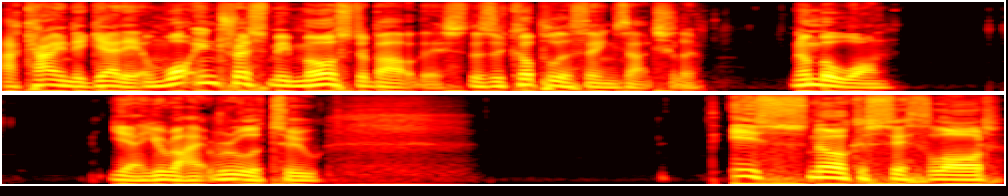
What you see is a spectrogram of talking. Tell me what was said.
I kind of get it. And what interests me most about this, there's a couple of things actually. Number one, yeah, you're right. Rule of two is Snoke a Sith Lord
